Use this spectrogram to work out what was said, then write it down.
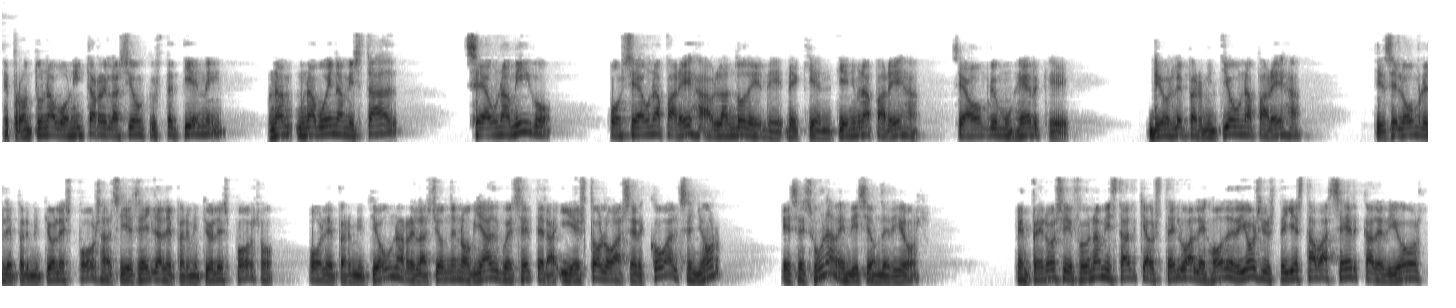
De pronto una bonita relación que usted tiene, una, buena amistad, sea un amigo, o sea una pareja, hablando de, de, quien tiene una pareja, sea hombre o mujer, que Dios le permitió una pareja, si es el hombre le permitió la esposa, si es ella le permitió el esposo, o le permitió una relación de noviazgo, etcétera, y esto lo acercó al Señor, esa es una bendición de Dios. Pero si fue una amistad que a usted lo alejó de Dios y usted ya estaba cerca de Dios,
